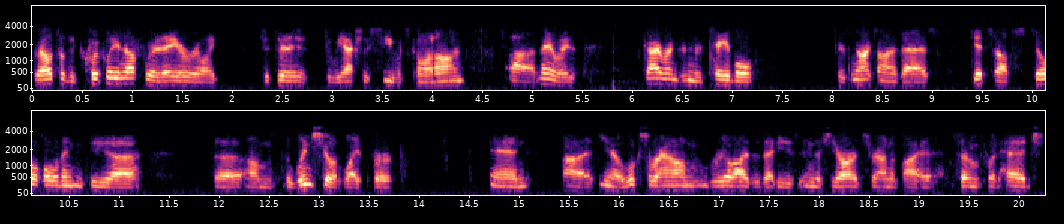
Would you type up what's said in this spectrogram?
relatively quickly enough where they were like, "Did, the, do we actually see what's going on?" Uh, anyways, guy runs into the table, gets knocked on his ass, gets up, still holding the uh, the um, the windshield wiper, and uh, you know looks around, realizes that he's in this yard surrounded by a seven foot hedge,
